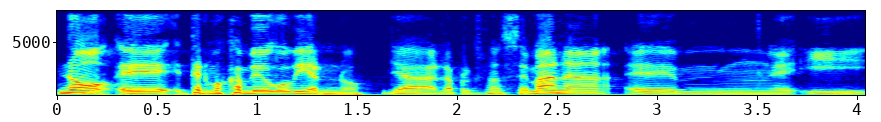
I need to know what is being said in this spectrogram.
no, eh, tenemos cambio de gobierno ya la próxima semana eh, y,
